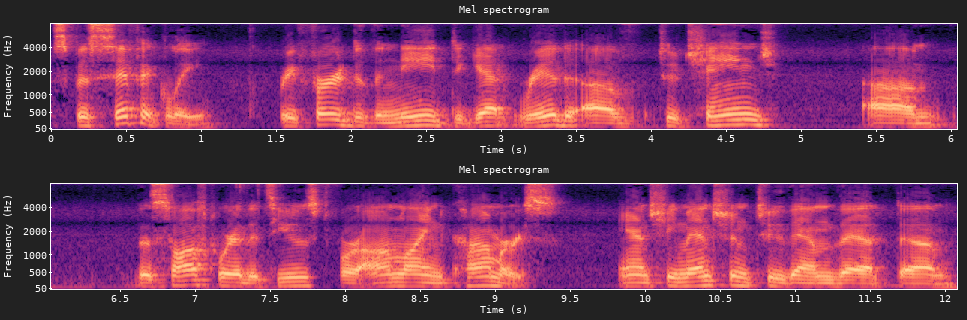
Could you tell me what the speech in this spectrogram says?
specifically referred to the need to get rid of, to change um, the software that's used for online commerce. And she mentioned to them that um,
